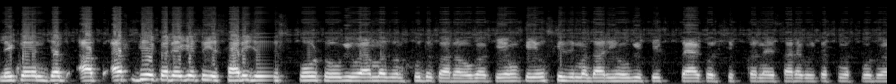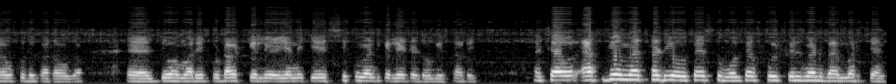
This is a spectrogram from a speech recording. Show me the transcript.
लेकिन जब आप एफडीए करेंगे तो ये सारी जो सपोर्ट होगी, वो अमेजोन खुद कर रहा होगा, क्योंकि उसकी ज़िम्मेदारी होगी पिक पैक और शिप करना, ये सारा कोई कस्टमर सपोर्ट वगैरह वो खुद कर रहा होगा। जो हमारी प्रोडक्ट के लिए, यानी कि शिपमेंट के रिलेटेड होगी सारी। अच्छा और एफ़ बी एम मेथड ये होता है, इसको बोलते हैं फुलफिलमेंट बाय मर्चेंट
